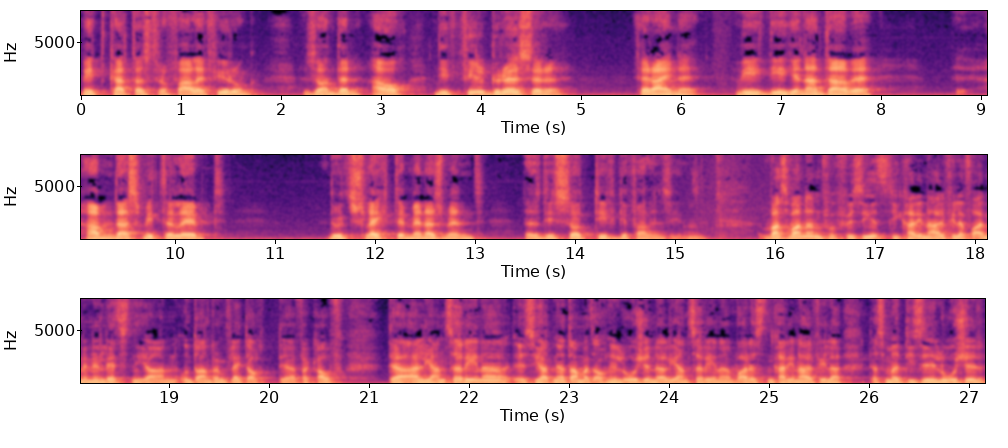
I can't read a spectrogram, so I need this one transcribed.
mit katastrophaler Führung, sondern auch die viel größere Vereine, wie ich die genannt habe, haben das miterlebt durch schlechte Management, dass die so tief gefallen sind. Mhm. Was waren dann für Sie jetzt die Kardinalfehler, vor allem in den letzten Jahren? Unter anderem vielleicht auch der Verkauf der Allianz Arena. Sie hatten ja damals auch eine Loge in der Allianz Arena. War das ein Kardinalfehler, dass man diese Loge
